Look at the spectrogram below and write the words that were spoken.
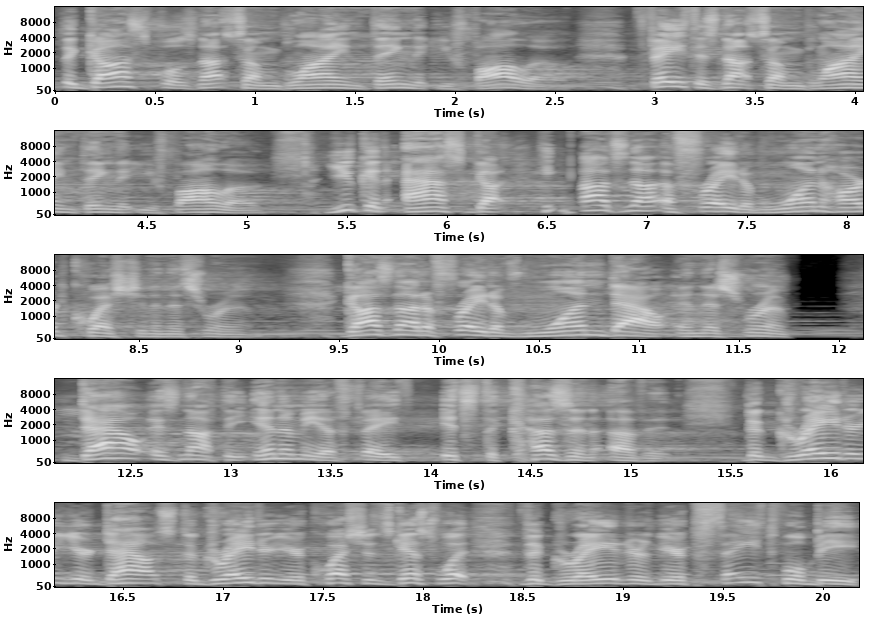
The gospel is not some blind thing that you follow. Faith is not some blind thing that you follow. You can ask God. God's not afraid of one hard question in this room. God's not afraid of one doubt in this room. Doubt is not the enemy of faith, it's the cousin of it. The greater your doubts, the greater your questions, guess what? The greater your faith will be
